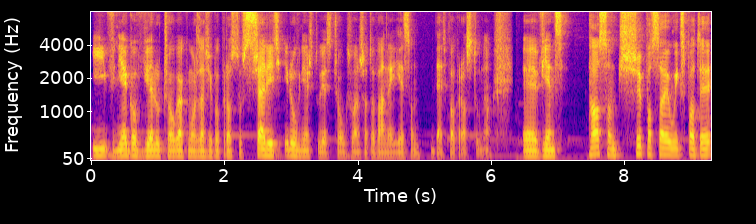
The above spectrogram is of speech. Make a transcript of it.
i w niego w wielu czołgach można się po prostu strzelić i również tu jest czołg zone-shotowany i jest on dead po prostu, no. Yy, Więc to są trzy podstawowe weak spoty.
